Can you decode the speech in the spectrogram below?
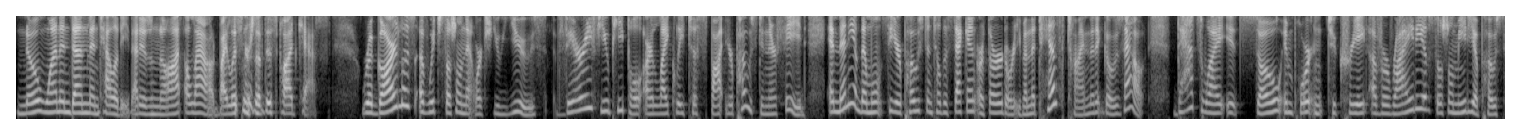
No one and done mentality. That is not allowed by listeners of this podcast. Regardless of which social networks you use, very few people are likely to spot your post in their feed, and many of them won't see your post until the second or third or even the 10th time that it goes out. That's why it's so important to create a variety of social media posts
